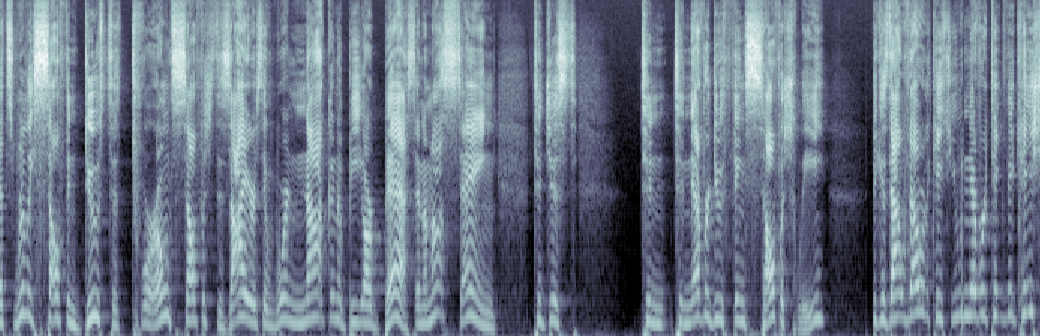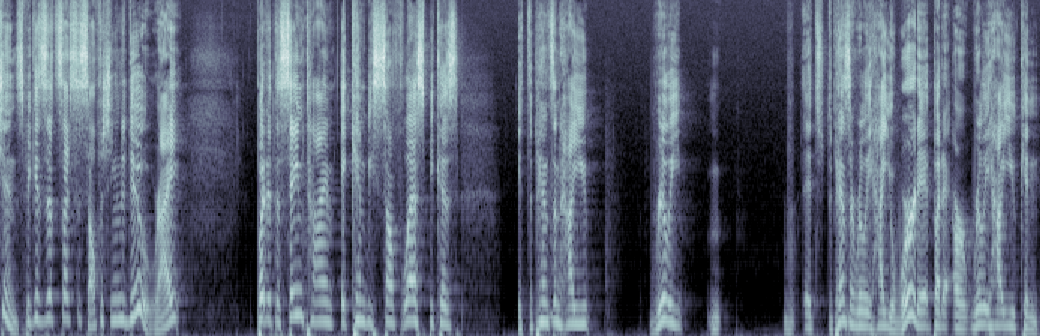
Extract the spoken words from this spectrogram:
that's really self-induced to, to our own selfish desires, then we're not going to be our best. And I'm not saying to just to to never do things selfishly because that if that were the case, you would never take vacations because that's like a selfish thing to do, right? But at the same time, it can be selfless because it depends on how you really it depends on really how you word it, but or really how you can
